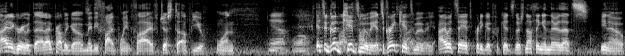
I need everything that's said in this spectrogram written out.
I'd agree with that. I'd probably go maybe 5.5 just to up you one. Yeah. Well. It's a good Five- kids movie. It's a great kids 5.65. movie. I would say it's pretty good for kids. There's nothing in there that's, you know,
